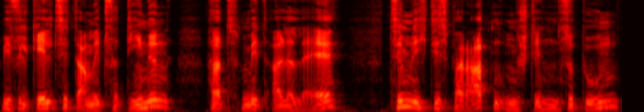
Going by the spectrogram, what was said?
Wie viel Geld sie damit verdienen, hat mit allerlei ziemlich disparaten Umständen zu tun,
